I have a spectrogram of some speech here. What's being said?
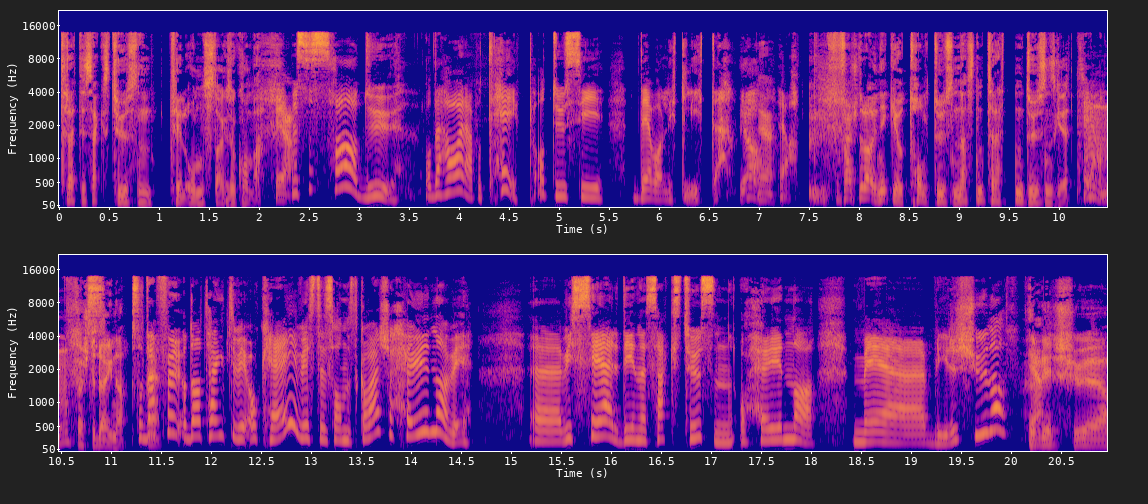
36 000 til onsdag som kommer. Ja. Men så sa du, og det har jeg på tape, at du sier det var litt lite. Ja. Ja. For første dagen gikk jo 12 000, nesten 13 000 skritt. Første døgnet. Så derfor, og da tenkte vi ok, hvis det er sånn det skal være, så høyner vi. Eh, vi ser dine 6000 og høyner med Blir det sju, da? Det blir sju, ja.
